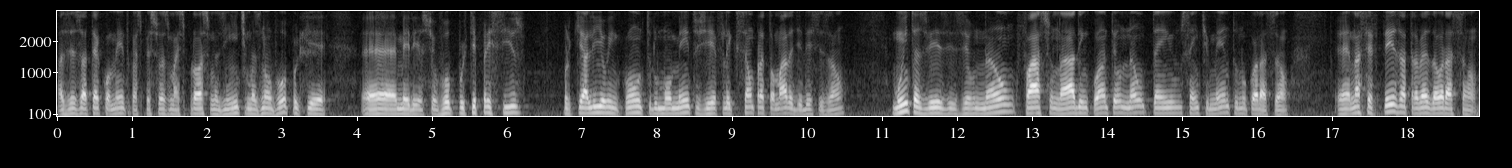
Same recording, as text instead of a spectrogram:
Às vezes eu até comento com as pessoas mais próximas e íntimas, não vou porque é, mereço, eu vou porque preciso, porque ali eu encontro momentos de reflexão para tomada de decisão. Muitas vezes eu não faço nada enquanto eu não tenho um sentimento no coração, é, na certeza através da oração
